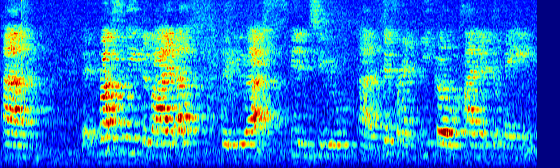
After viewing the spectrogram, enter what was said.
um, that roughly divide up the U.S. into uh, different eco-climate domains.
